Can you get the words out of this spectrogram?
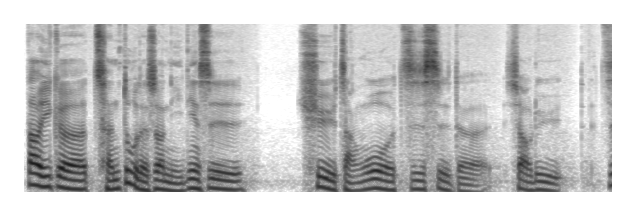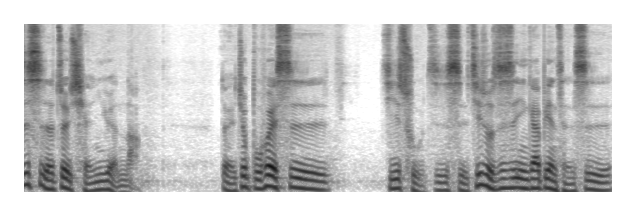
到一个程度的时候，你一定是去掌握知识的效率，知识的最前沿啦。对，就不会是基础知识，基础知识应该变成是。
